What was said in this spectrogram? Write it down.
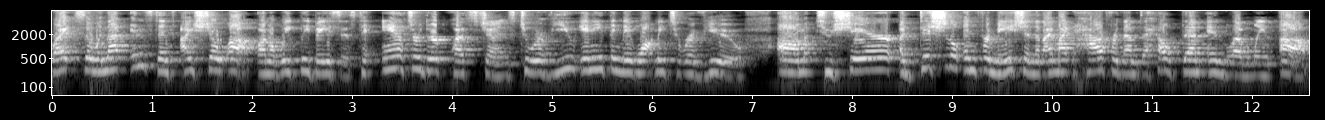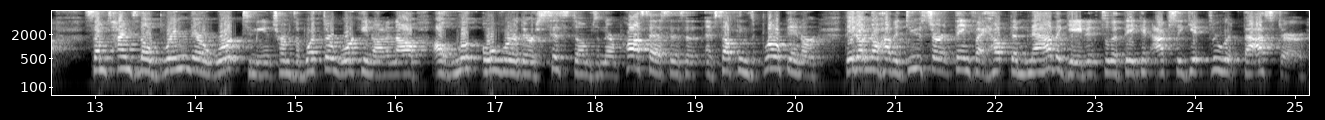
right? So in that instance, I show up on a weekly basis to answer their questions, to review anything they want me to review, um, to share additional information that I might have for them to help them in leveling up. Sometimes they'll bring their work to me in terms of what they're working on and I'll, I'll look over their systems and their processes. And If something's broken or they don't know how to do certain things, I help them navigate it so that they can actually get through it faster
